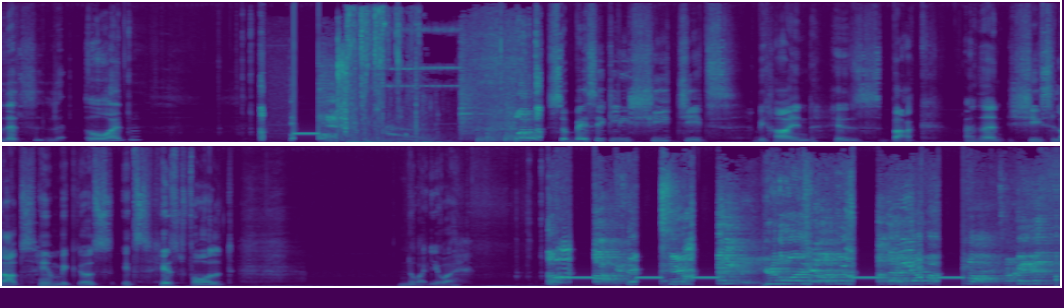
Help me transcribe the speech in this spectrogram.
Let's what? What the So basically, she cheats behind his back, and then she slaps him because it's his fault. No idea why. You're the one who's that guy. Okay, this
